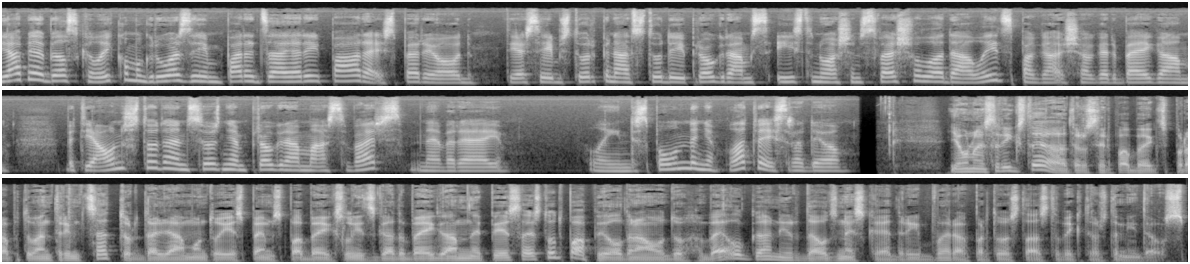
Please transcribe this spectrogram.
Jāpiebilst, ka likuma grozījumi paredzēja arī pārejas periodu, tiesības turpināt studiju programmas īstenošanu svešvalodā līdz pagājušā gada beigām, bet jaunus studentus uzņemt programmās vairs nevarēja. Linda Spundiņa, Latvijas radio. Jaunais Rīgas teātris ir pabeigts par aptuveni trim ceturdaļām, un to iespējams pabeigs līdz gada beigām, nepiesaistot papildu naudu. Vēl gan ir daudz neskaidrību, vairāk par to stāsta Viktors Damīdovs.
